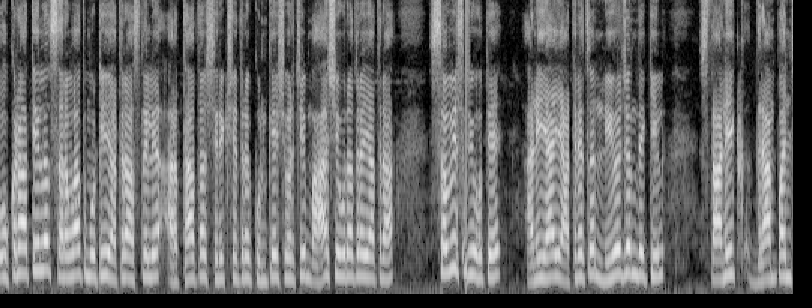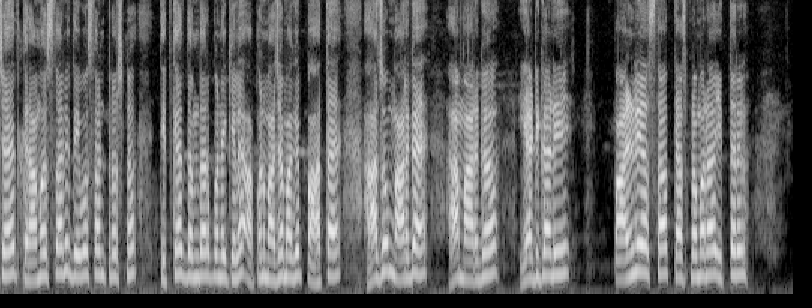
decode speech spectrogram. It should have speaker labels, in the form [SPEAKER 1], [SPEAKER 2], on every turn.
[SPEAKER 1] कोकणातील सर्वात मोठी यात्रा असलेली अर्थातच श्री क्षेत्र कुणकेश्वरची महाशिवरात्र यात्रा सव्वीस जी होते आणि या यात्रेचं नियोजन देखील स्थानिक ग्रामपंचायत ग्रामस्थ आणि देवस्थान ट्रस्टनं तितक्याच दमदारपणे केलं आहे आपण माझ्या मागे पाहताय हा जो मार्ग आहे हा मार्ग या ठिकाणी पाळणे असतात. त्याचप्रमाणे इतर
